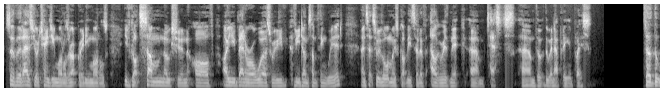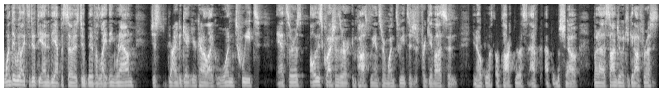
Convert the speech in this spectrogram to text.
so that as you're changing models or upgrading models, you've got some notion of are you better or worse or have you done something weird? And so, so we've almost got these sort of algorithmic um, tests um, that, that we're now putting in place. So the one thing we like to do at the end of the episode is do a bit of a lightning round, just trying to get your kind of like one tweet answers. All these questions are impossible to answer in one tweet, so just forgive us and you know hope you'll still talk to us after after the show. But uh Sanjay, want to kick it off for us?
